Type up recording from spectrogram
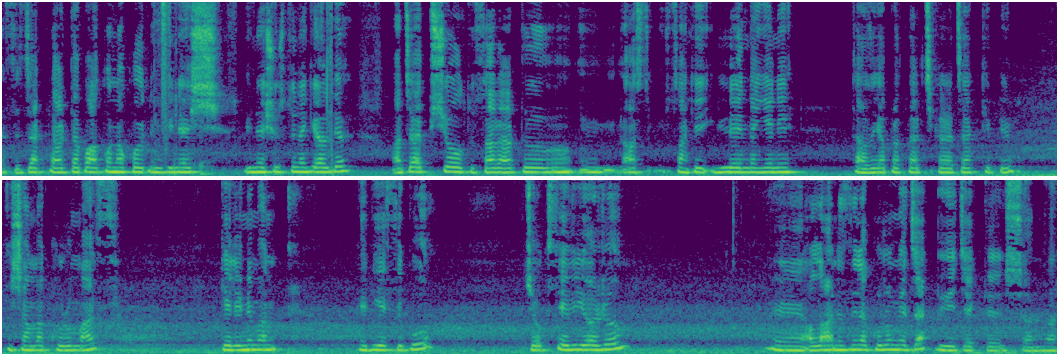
E, sıcaklarda balkona koydum. Güneş güneş üstüne geldi. Acayip bir şey oldu. Sarardı. E, sanki yüreğinden yeni taze yapraklar çıkaracak gibi. İnşallah kurumaz. Gelinimin hediyesi bu. Çok seviyorum. Ee, Allah'ın izniyle kurumayacak, büyüyecektir inşallah.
